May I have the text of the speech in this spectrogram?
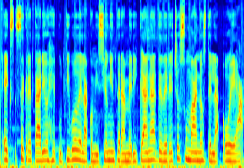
ex secretario ejecutivo de la Comisión Interamericana de Derechos Humanos de la OEA.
